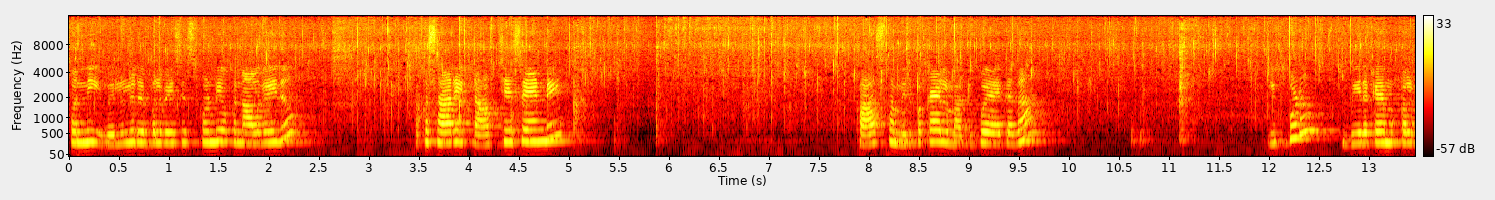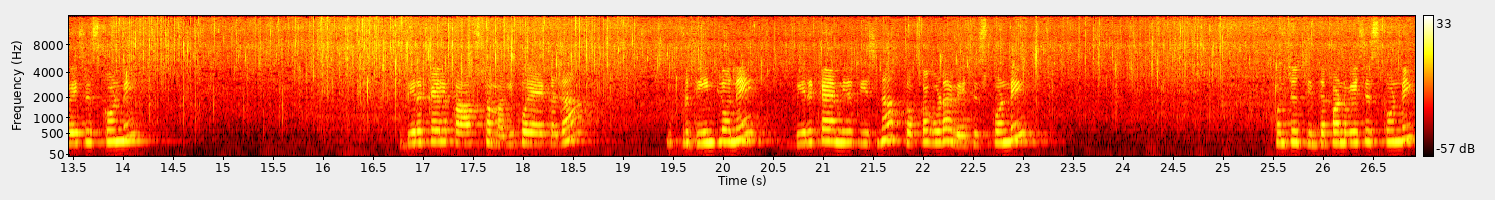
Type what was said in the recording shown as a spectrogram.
కొన్ని వెల్లుల్లి రెబ్బలు వేసేసుకోండి ఒక నాలుగైదు. ఒకసారి టాప్ చేసేయండి. కాస్త మిరపకాయలు మగ్గిపోయాయి కదా. ఇప్పుడు బీరకాయ ముక్కలు వేసేసుకోండి. బీరకాయలు కాస్త మగ్గిపోయాయి కదా. ఇప్పుడు దీంట్లోనే బీరకాయ మీద తీసిన తొక్క కూడా వేసేసుకోండి. కొంచెం చింతపండు వేసేసుకోండి.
